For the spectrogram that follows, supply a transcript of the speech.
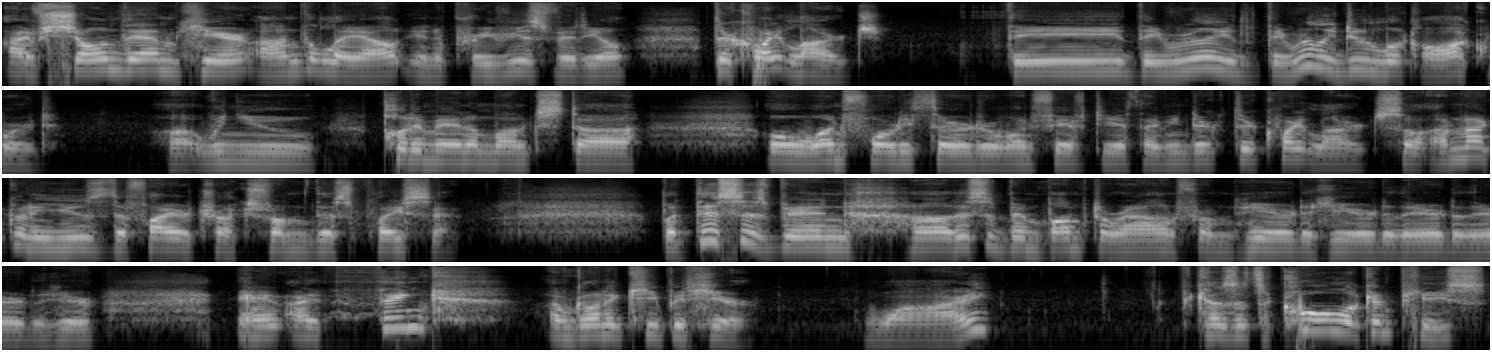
I've shown them here on the layout in a previous video. They're quite large. They, they, really, they really do look awkward uh, when you put them in amongst uh, oh, 143rd or 150th. I mean, they're, they're quite large. So I'm not going to use the fire trucks from this playset. But this has been uh, this has been bumped around from here to here to there to there to here, and I think I'm going to keep it here. Why? Because it's a cool looking piece,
